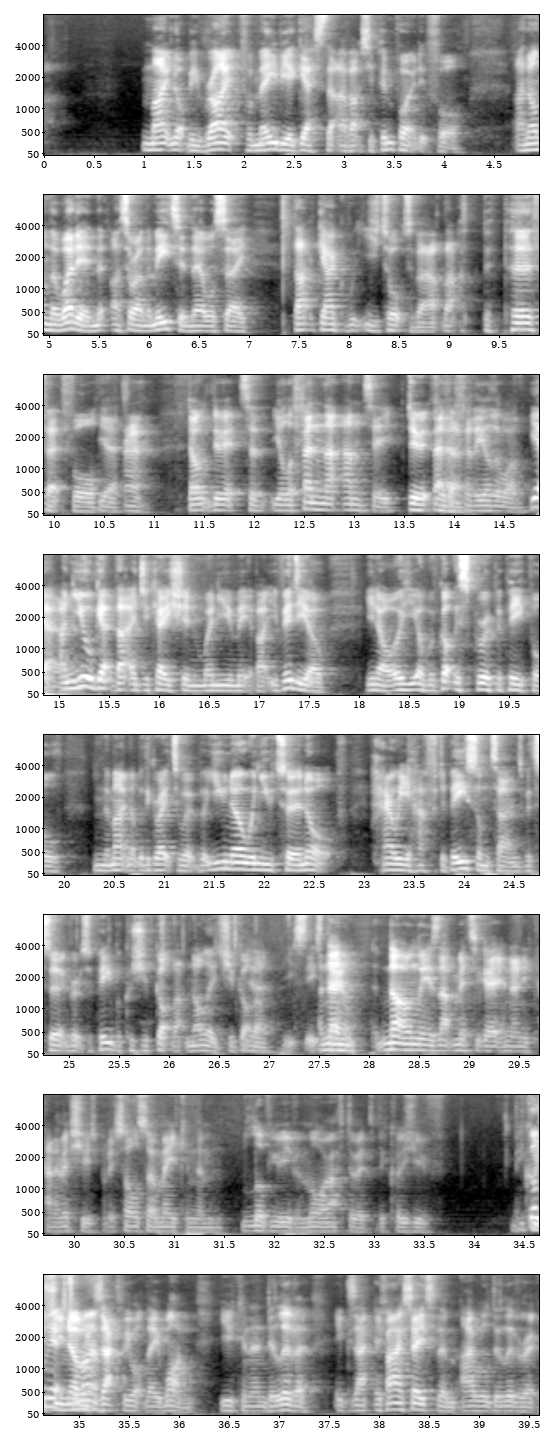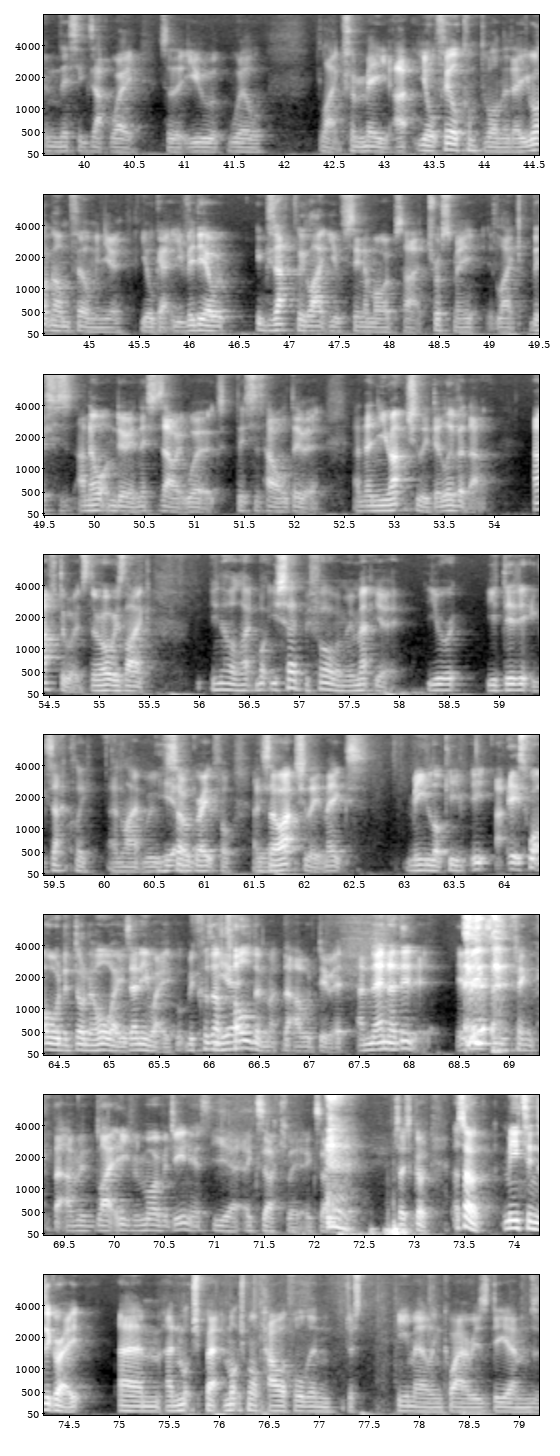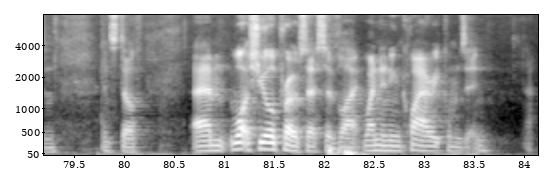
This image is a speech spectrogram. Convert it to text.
might not be right for maybe a guest that I've actually pinpointed it for. And on the wedding, uh, sorry, on the meeting, they will say, that gag you talked about, that's perfect for. Yeah. ah." don't do it to you'll offend that auntie. Do it better them. for the other one. Yeah, and you'll get that education when you meet about your video. You know, you know, we've got this group of people, and they might not be the great to work, but you know when you turn up how you have to be sometimes with certain groups of people because you've got that knowledge, you've got Yeah. that. It's, it's and down. then not only is that mitigating any kind of issues, but it's also making them love you even more afterwards because you've because you know exactly what they want. You can then deliver exact. If I say to them, I will deliver it in this exact way, so that you will, like for me, I, you'll feel comfortable on the day. You won't know I'm filming you. You'll get your video exactly like you've seen on my website. Trust me. Like this is, I know what I'm doing. This is how it works. This is how I'll do it. And then you actually deliver that afterwards. They're always like, you know, like what you said before when we met you, you were you did it exactly, and like we were Yeah. so grateful. And so actually, it makes me look. It's what I would have done always anyway, but because I've Yeah. told them that I would do it, and then I did it, it makes them think that I'm like even more of a genius. yeah, exactly, exactly. So it's good. So meetings are great, um, and much better, much more powerful than just email inquiries, DMs, and and stuff. Um, what's your process of like when an inquiry comes in?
